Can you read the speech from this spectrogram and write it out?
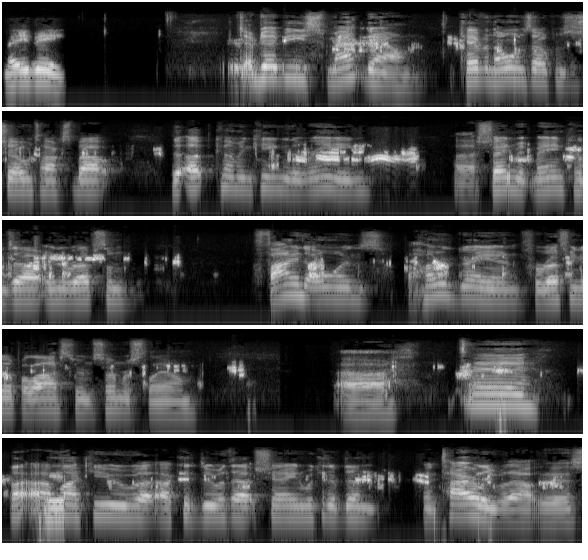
Maybe. WWE SmackDown. Kevin Owens opens the show and talks about the upcoming King of the Ring. Uh, Shane McMahon comes out, interrupts him, fined Owens a hundred grand for roughing up Elias in SummerSlam. Uh, eh, I, I'm Yeah. like you. Uh, I could do without Shane. We could have done entirely without this.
